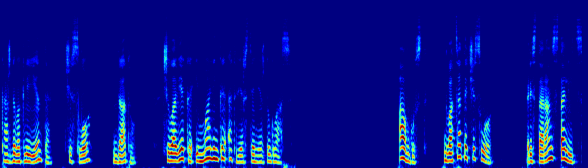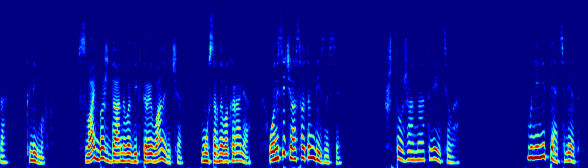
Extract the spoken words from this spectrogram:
каждого клиента, число, дату, человека и маленькое отверстие между глаз. Август. Двадцатое число. Ресторан «Столица». Климов. Свадьба Жданова Виктора Ивановича, мусорного короля. Он и сейчас в этом бизнесе. Что же она ответила? «Мне не пять лет.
